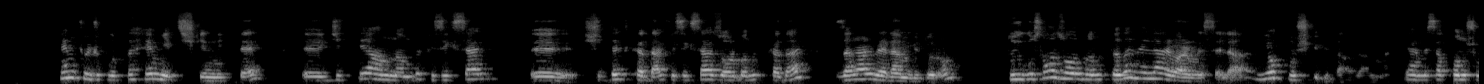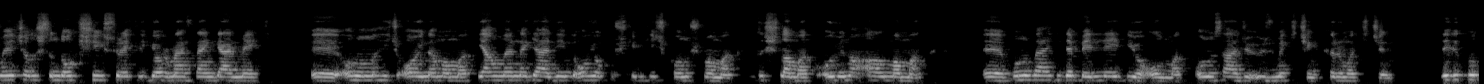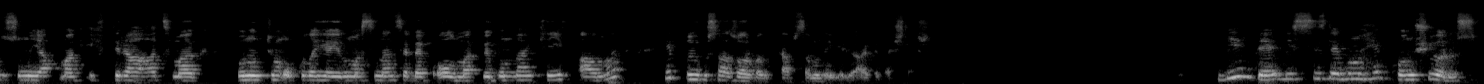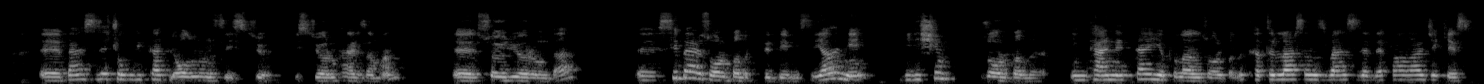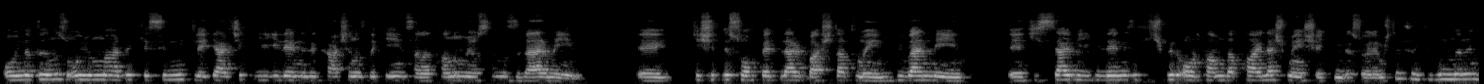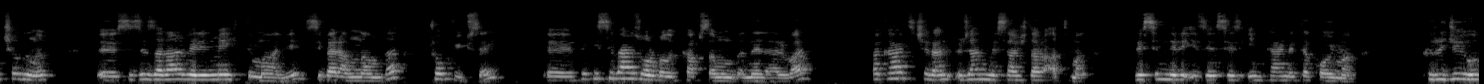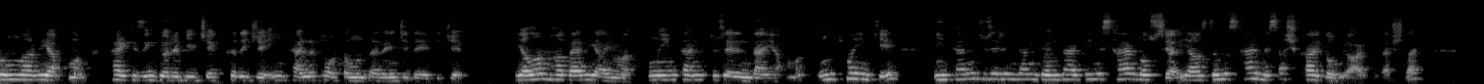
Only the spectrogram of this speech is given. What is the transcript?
hem çocuklukta hem yetişkinlikte e, ciddi anlamda fiziksel e, şiddet kadar, fiziksel zorbalık kadar zarar veren bir durum. Duygusal zorbalıkta da neler var mesela? Yokmuş gibi davranmak. Yani mesela konuşmaya çalıştığında o kişiyi sürekli görmezden gelmek, e, onunla hiç oynamamak, yanlarına geldiğinde o yokmuş gibi hiç konuşmamak, dışlamak, oyuna almamak, e, bunu belki de belli ediyor olmak, onu sadece üzmek için, kırmak için, dedikodusunu yapmak, iftira atmak, bunun tüm okula yayılmasından sebep olmak ve bundan keyif almak hep duygusal zorbalık kapsamına geliyor arkadaşlar. Bir de biz sizle bunu hep konuşuyoruz. Ee, ben size çok dikkatli olmanızı istiyor, istiyorum her zaman. Ee, söylüyorum da. Ee, siber zorbalık dediğimiz yani bilişim zorbalığı, internetten yapılan zorbalık. Hatırlarsanız ben size defalarca kez oynadığınız oyunlarda kesinlikle gerçek bilgilerinizi karşınızdaki insana tanımıyorsanız vermeyin. Çeşitli sohbetler başlatmayın, güvenmeyin e, kişisel bilgilerinizi hiçbir ortamda paylaşmayın şeklinde söylemiştim. Çünkü bunların çalınıp e, size zarar verilme ihtimali siber anlamda çok yüksek. E, peki siber zorbalık kapsamında neler var? Hakaret içeren üzen mesajlar atmak, resimleri izinsiz internete koymak, kırıcı yorumlar yapmak, herkesin görebileceği kırıcı, internet ortamında rencide edici, yalan haber yaymak, bunu internet üzerinden yapmak. Unutmayın ki internet üzerinden gönderdiğiniz her dosya, yazdığınız her mesaj kaydoluyor arkadaşlar.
